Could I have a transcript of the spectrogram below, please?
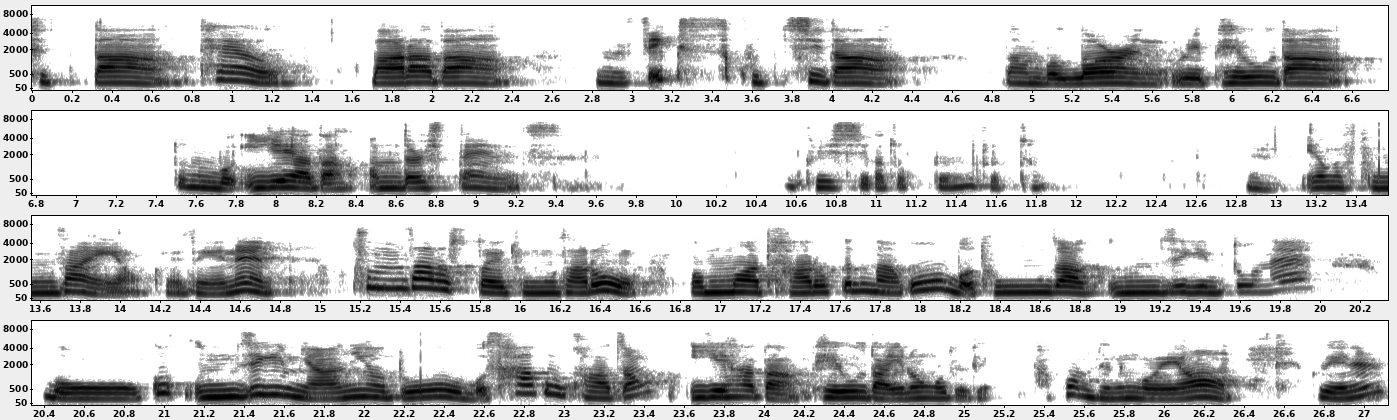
듣다, tell, 말하다, fix 고치다, 그 다음 뭐 learn 우리 배우다 또는 뭐 이해하다 understands 글씨가 조금 그렇죠. 음, 이런 것서 동사예요. 그래서 얘는 품사로서의 동사로 뭐뭐와 다로 끝나고 뭐 동작, 움직임 또는 뭐 꼭 움직임이 아니어도 뭐 사고 과정, 이해하다, 배우다 이런 것도 다 포함되는 거예요. 그 얘는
